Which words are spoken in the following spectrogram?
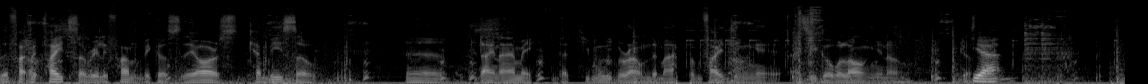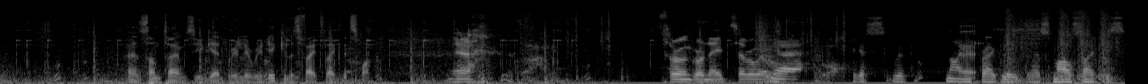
the fi- fights are really fun because they are can be so uh, dynamic that you move around the map and fighting uh, as you go along. You know, just Yeah, and sometimes you get really ridiculous fights like this one. Yeah. Throwing grenades everywhere. yeah. I guess with nine Uh, frag lead, uh, Smilecythe is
